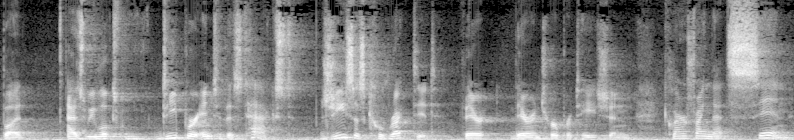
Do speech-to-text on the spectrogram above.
But as we looked deeper into this text, Jesus corrected their, their interpretation, clarifying that sin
